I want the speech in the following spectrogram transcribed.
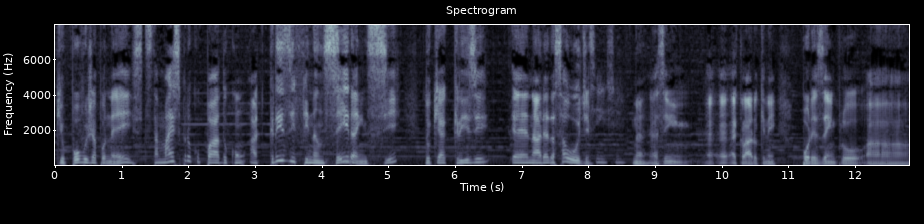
que o povo japonês está mais preocupado com a crise financeira em si do que a crise eh, na área da saúde Sim, sim. né? É Assim, é, é- é claro que nem, por exemplo, a,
